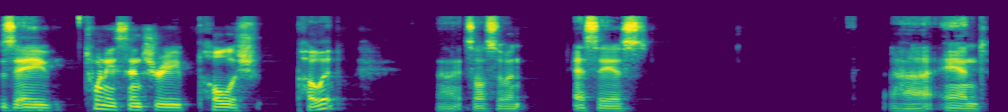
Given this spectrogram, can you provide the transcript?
is a 20th century Polish poet. Uh, it's also an essayist uh, and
